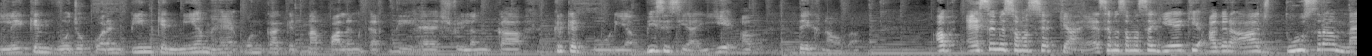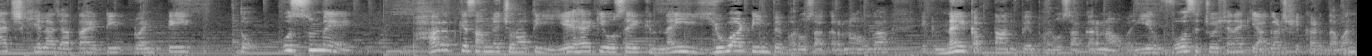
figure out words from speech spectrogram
लेकिन वो जो क्वारंटीन के नियम है, उनका कितना पालन करती है श्रीलंका क्रिकेट बोर्ड या बीसीसीआई, ये अब देखना होगा। अब ऐसे में समस्या क्या है? ऐसे में समस्या ये है कि अगर आज दूसरा मैच खेला जाता है टी ट्वेंटी तो उसमें भारत के सामने चुनौती यह है कि उसे एक नई युवा टीम पे भरोसा करना होगा, एक नए कप्तान पे भरोसा करना होगा। ये वो सिचुएशन है कि अगर शिखर धवन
